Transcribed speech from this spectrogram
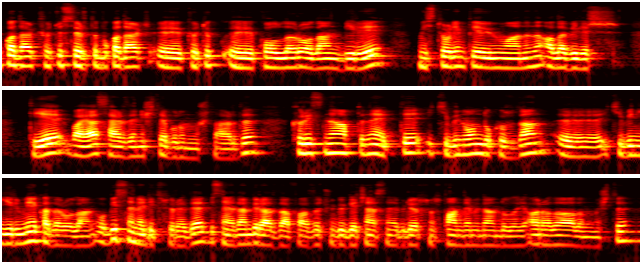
bu kadar kötü sırtı, bu kadar e, kötü kolları olan biri Mr. Olympia ünvanını alabilir diye bayağı serzenişte bulunmuşlardı. Chris ne yaptı ne etti? 2019'dan e, 2020'ye kadar olan o bir senelik sürede, bir seneden biraz daha fazla çünkü geçen sene biliyorsunuz pandemiden dolayı aralığa alınmıştı.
